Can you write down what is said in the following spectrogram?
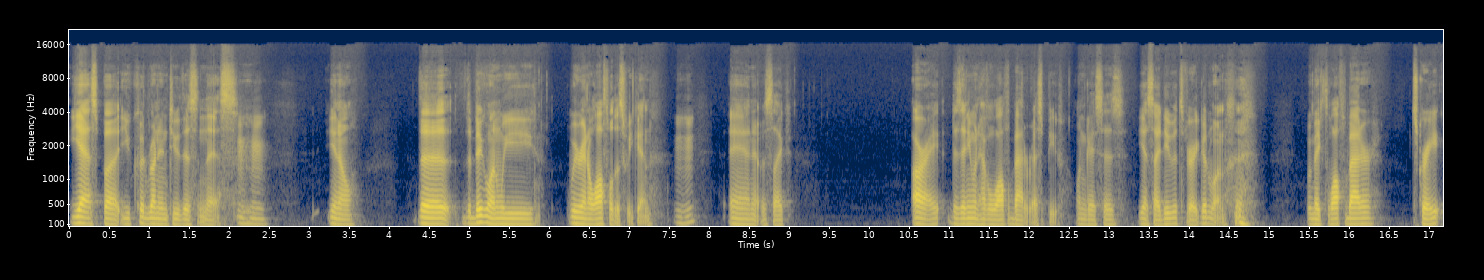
yes, but you could run into this and this. Mm-hmm. You know, the the big one we we ran a waffle this weekend, Mm-hmm. and it was like, all right, does anyone have a waffle batter recipe? One guy says, yes, I do. It's a very good one. we make the waffle batter. It's great.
